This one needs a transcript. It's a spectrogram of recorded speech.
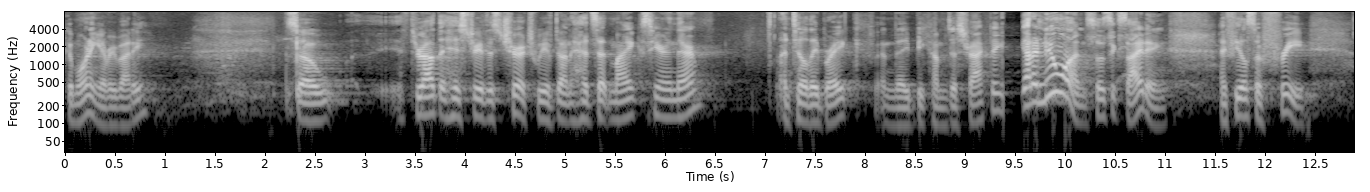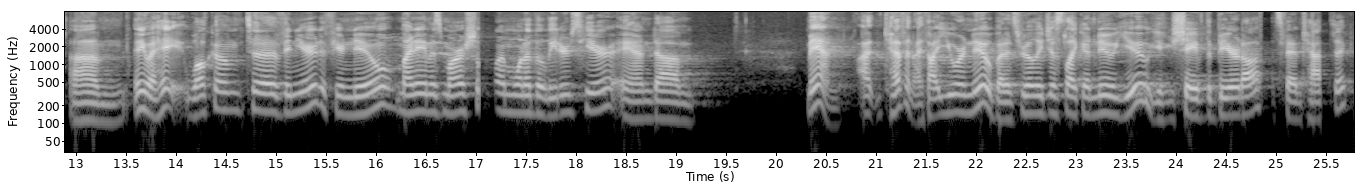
Good morning, everybody. So, throughout the history of this church, we have done headset mics here and there until they break and they become distracting. Got a new one, so it's exciting. I feel so free. Um, anyway, hey, welcome to Vineyard. If you're new, my name is Marshall. I'm one of the leaders here, and um, man, I, Kevin, I thought you were new, but it's really just like a new you. You shaved the beard off. It's fantastic.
